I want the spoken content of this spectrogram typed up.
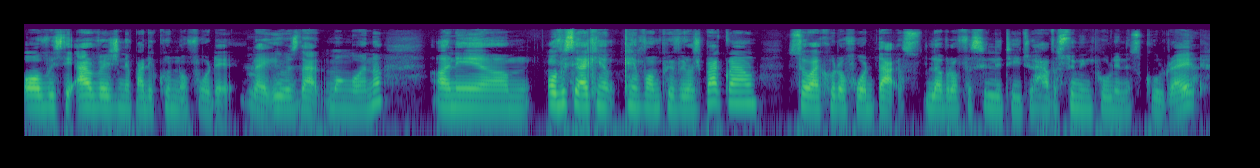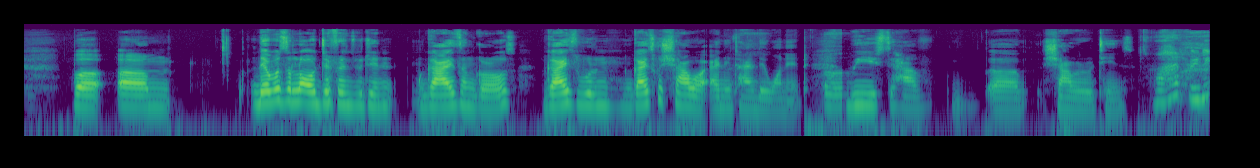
obviously, average Nepali couldn't afford it. Like it was that mongo, you And um, obviously, I came came from privileged background, so I could afford that level of facility to have a swimming pool in a school, right? But um, there was a lot of difference between guys and girls. Guys wouldn't. Guys could shower anytime they wanted. Uh, We used to have uh, shower routines, What really?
